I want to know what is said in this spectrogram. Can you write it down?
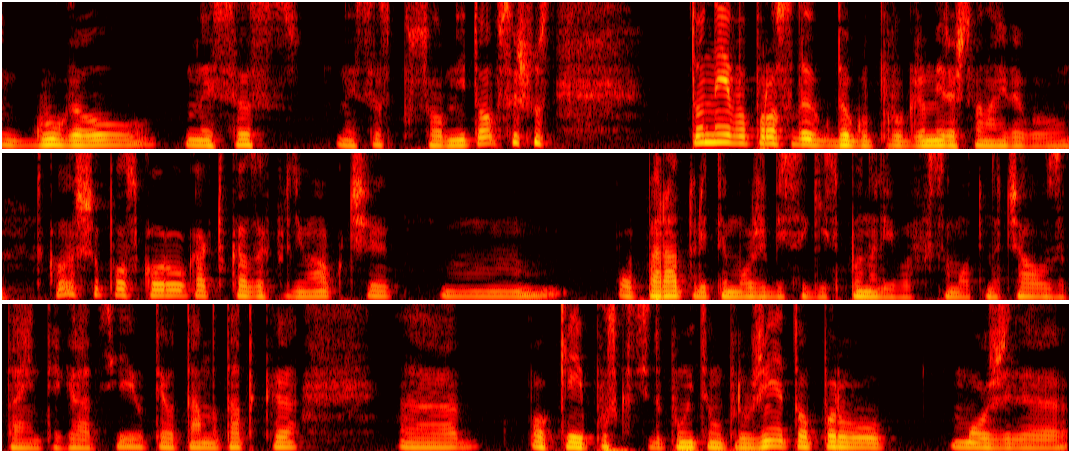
Google не са, не са способни. То всъщност то не е въпроса да, да го програмираш това, нали, да го такова, ще по-скоро, както казах преди малко, че м- операторите може би са ги спънали в самото начало за тази интеграция и от те оттам нататък а, окей, пускат си допълнително приложение, то първо може да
